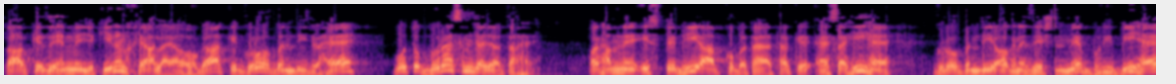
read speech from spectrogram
تو آپ کے ذہن میں یقیناً خیال آیا ہوگا کہ گروہ بندی جو ہے وہ تو برا سمجھا جاتا ہے اور ہم نے اس پہ بھی آپ کو بتایا تھا کہ ایسا ہی ہے گروہ بندی آرگنائزیشن میں بری بھی ہے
